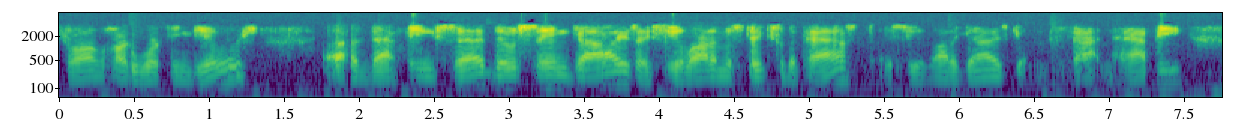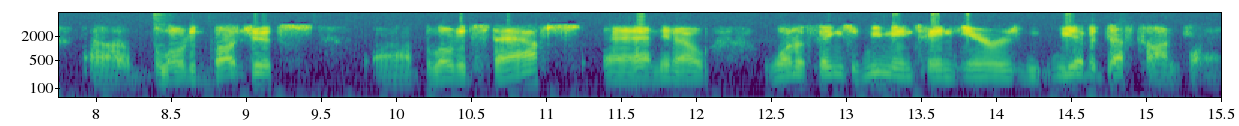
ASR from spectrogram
strong, hardworking dealers. Uh, that being said, those same guys, I see a lot of mistakes of the past. I see a lot of guys getting fat and happy, uh, bloated budgets, uh, bloated staffs, and you know, one of the things that we maintain here is we, we have a DEFCON plan.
